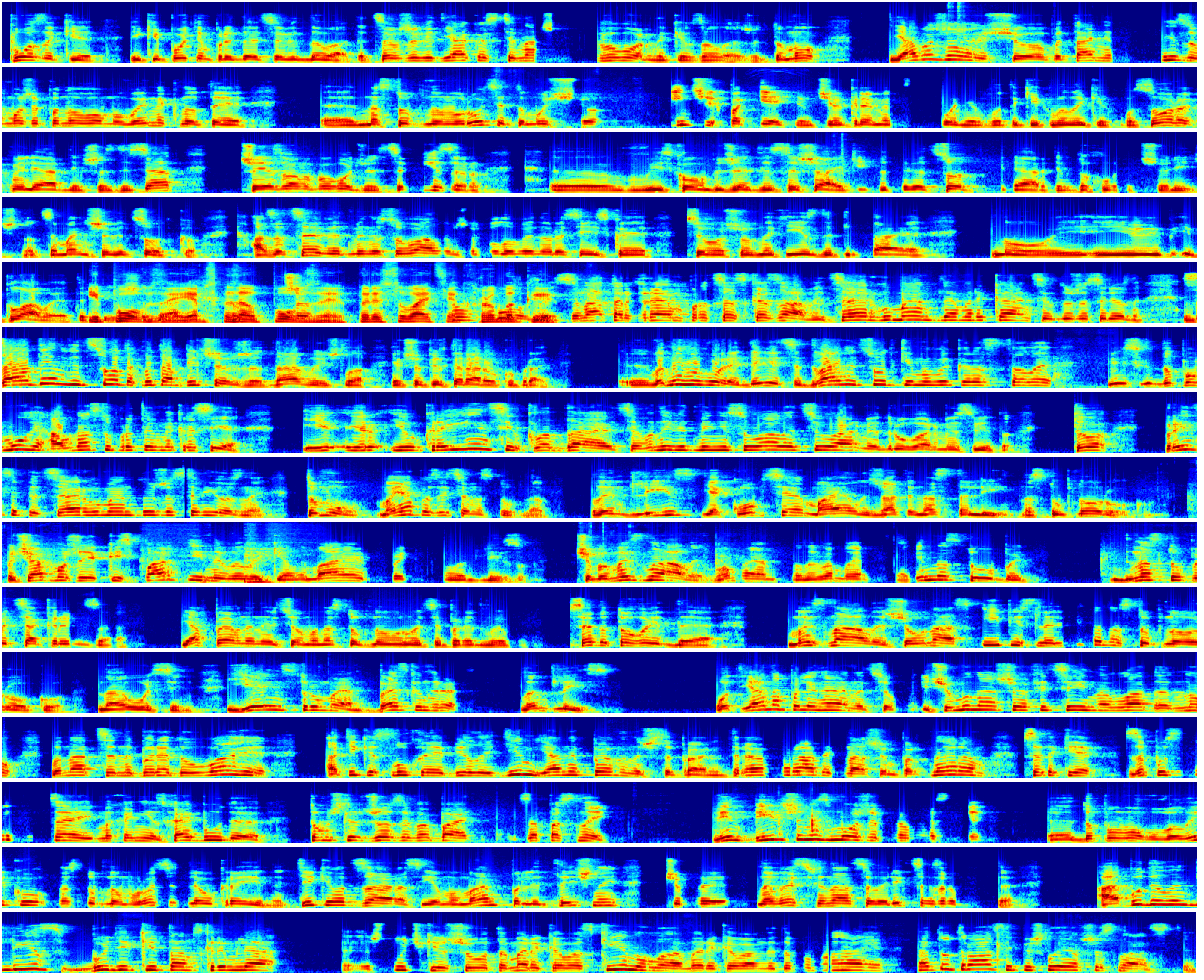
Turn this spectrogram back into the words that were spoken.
позики, які потім прийдеться віддавати. Це вже від якості наших переговорників залежить. Тому я вважаю, що питання візу може по-новому виникнути е, наступному році, тому що інших пакетів чи окремих законів, от таких великих по 40 мільярдів, 60, що я з вами погоджуюсь, це мізер е, в військовому бюджеті США, який до 900 мільярдів доходить щорічно. Це менше відсотку. А за це відмінусували вже половину російської всього, що в них їздить, літає. Ну і, і, і плаває тим І більше, да. повзає, я б сказав, повзає, пересувається як Ну, хробаки. повзає. Сенатор Грем про це сказав. І це аргумент для американців дуже серйозний. За один відсоток, ну там більше вже да, вийшло, якщо півтора року брати. Е, Вони говорять: дивіться, 2% ми використали допомоги, а у нас супротивник Росія. І, і, і українці вкладаються, вони відмінісували цю армію, другу армію світу. То, принципі, це аргумент дуже серйозний. Тому моя позиція наступна: ленд-ліз як опція має лежати на столі наступного року. Хоча б може якісь партії невеликі, але мають прийти ленд-лізу. Щоб ми знали момент, коли в Америці він наступить, наступить ця криза. Я впевнений в цьому наступному році перед вибором. Все до того йде. Ми знали, що у нас і після літа наступного року на осінь є інструмент без конгресу ленд-ліз. От я наполягаю на цьому. І чому наша офіційна влада ну вона це не бере до уваги, а тільки слухає Білий Дім, я не впевнений, що це правильно. Треба порадити нашим партнерам все-таки запустити цей механізм. Хай буде, в тому числі Джозефа Байдена, запасний. Він більше не зможе провести е, допомогу велику в наступному році для України. Тільки от зараз є момент політичний, щоб на весь фінансовий рік це зробити. А буде ленд-ліз, будь-які там з Кремля штучки, що от Америка вас кинула, Америка вам не допомагає. А тут раз і пішли F-16.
